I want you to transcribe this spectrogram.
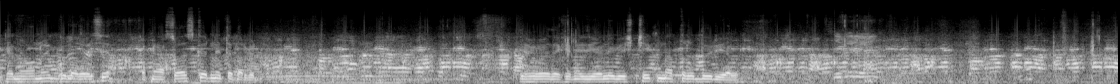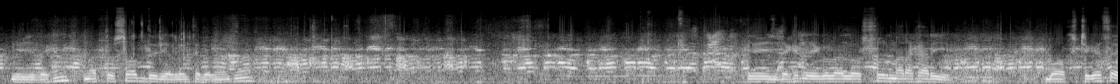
এখানে অনেকগুলো রয়েছে। আপনারা চয়েস করে নিতে পারবেন। এভাবে দেখেন এই রিয়ালি বৃষ্টিক মাত্র দুই রিয়াল। এই দেখেন, মাত্র সব দুই রিয়াল নিতে পারবেন আপনারা এই দেখেন, এগুলো হলো সুরমা রাখারি বক্স ঠিক আছে?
